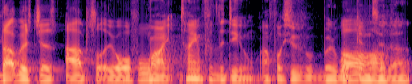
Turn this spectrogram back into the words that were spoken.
That was just absolutely awful. right, time for the deal. I thought she was would walk Oh. into that.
